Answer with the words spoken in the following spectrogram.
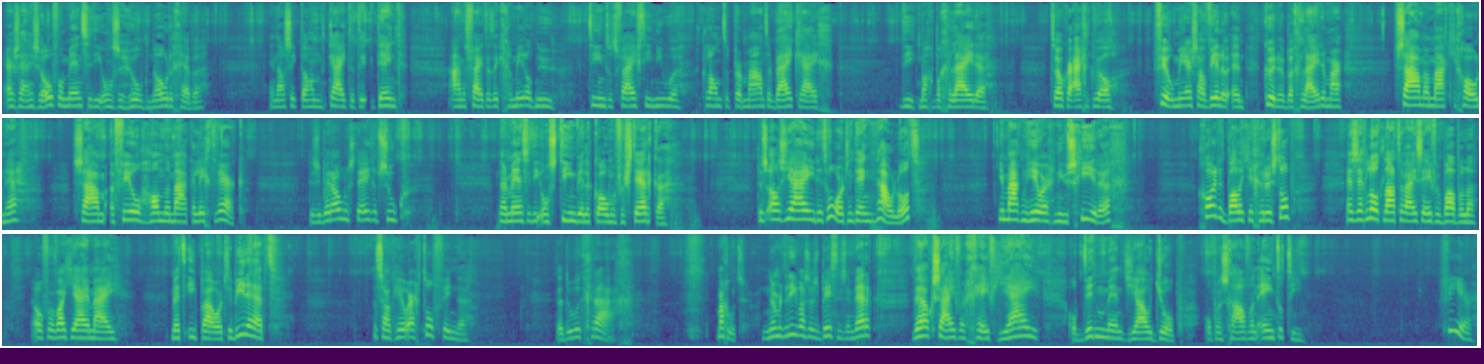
er zijn zoveel mensen die onze hulp nodig hebben. En als ik dan kijk dat ik denk aan het feit dat ik gemiddeld nu 10 tot 15 nieuwe klanten per maand erbij krijg die ik mag begeleiden. Terwijl ik er eigenlijk wel veel meer zou willen en kunnen begeleiden. Maar samen maak je gewoon, hè, samen veel handen maken licht werk. Dus ik ben ook nog steeds op zoek naar mensen die ons team willen komen versterken. Dus als jij dit hoort en denkt, nou Lot, je maakt me heel erg nieuwsgierig. Gooi dit balletje gerust op en zeg Lot, laten wij eens even babbelen over wat jij mij met e-power te bieden hebt. Dat zou ik heel erg tof vinden. Dat doe ik graag. Maar goed, nummer drie was dus business en werk. Welk cijfer geef jij op dit moment jouw job op een schaal van 1 tot 10? 4.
